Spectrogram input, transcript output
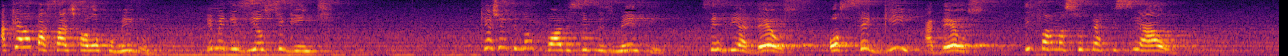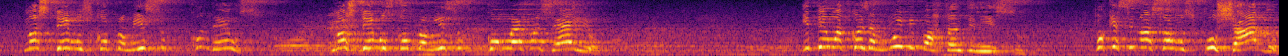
aquela passagem falou comigo e me dizia o seguinte: que a gente não pode simplesmente servir a Deus ou seguir a Deus de forma superficial. Nós temos compromisso com Deus. Nós temos compromisso com o Evangelho. E tem uma coisa muito importante nisso. Porque se nós somos puxados,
